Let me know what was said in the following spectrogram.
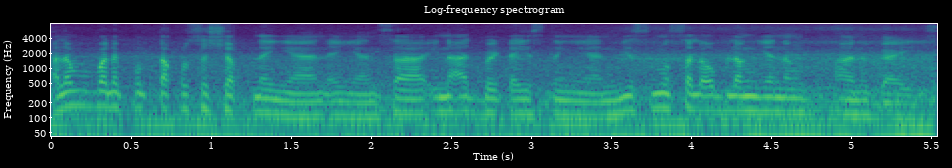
Alam mo ba nagpunta ko sa shop na yan, ayan, sa ina-advertise na yan. Mismo sa loob lang yan ng ano guys,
